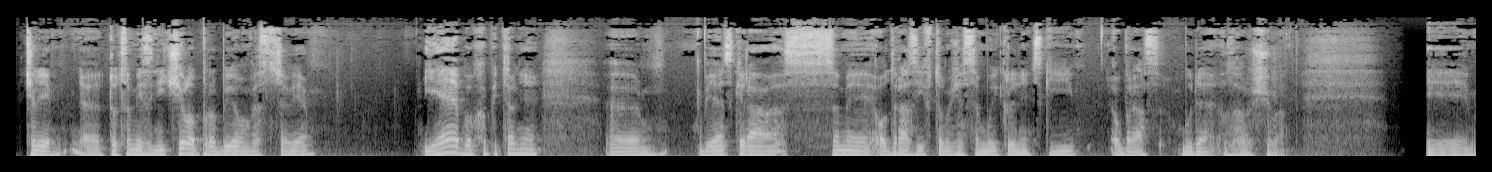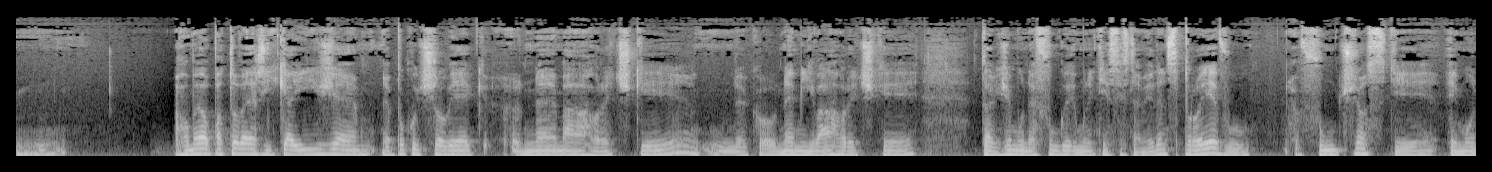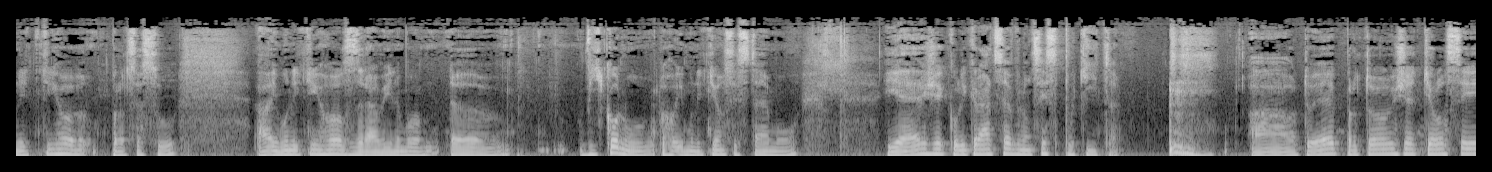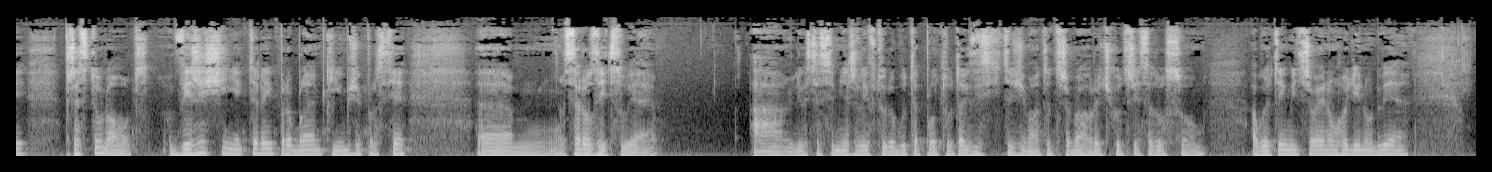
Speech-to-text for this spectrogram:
čili to, co mi zničilo probiom ve střevě, je pochopitelně věc, která se mi odrazí v tom, že se můj klinický obraz bude zhoršovat. I homeopatové říkají, že pokud člověk nemá horečky, jako nemývá horečky, takže mu nefunguje imunitní systém. Jeden z projevů funkčnosti imunitního procesu a imunitního zdraví nebo e, výkonu toho imunitního systému je, že kolikrát se v noci spotíte. A to je proto, že tělo si přes tu noc vyřeší některý problém tím, že prostě um, se rozhicuje a kdybyste si měřili v tu dobu teplotu, tak zjistíte, že máte třeba horečku 38 a budete mít třeba jenom hodinu, dvě.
